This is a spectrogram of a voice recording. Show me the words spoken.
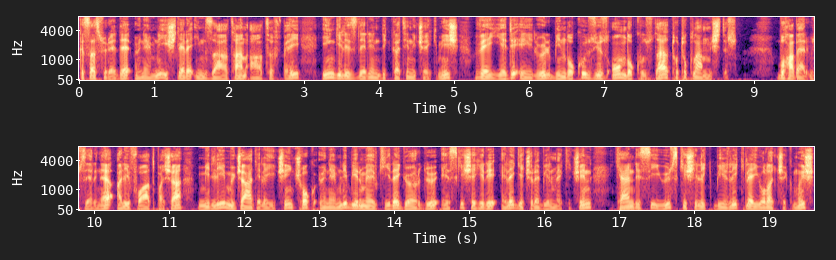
Kısa sürede önemli işlere imza atan Atıf Bey, İngilizlerin dikkatini çekmiş ve 7 Eylül 1919'da tutuklanmıştır. Bu haber üzerine Ali Fuat Paşa, milli mücadele için çok önemli bir mevkide gördüğü Eskişehir'i ele geçirebilmek için kendisi 100 kişilik birlikle yola çıkmış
